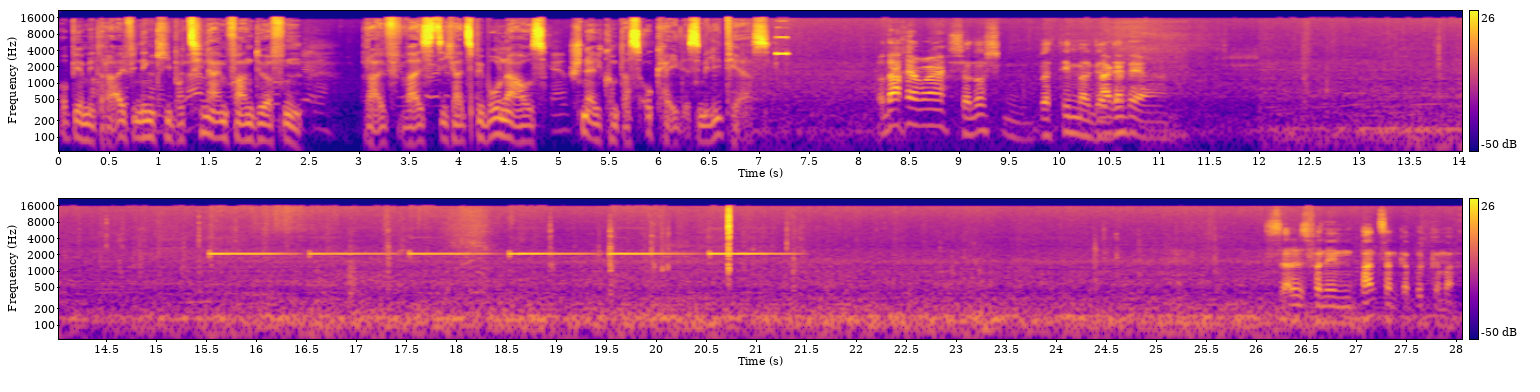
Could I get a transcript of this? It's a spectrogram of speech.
ob wir mit Ralf in den Kibbutz hineinfahren dürfen. Ralf weist sich als Bewohner aus. Schnell kommt das Okay des Militärs. Ist alles von den Panzern kaputt gemacht.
